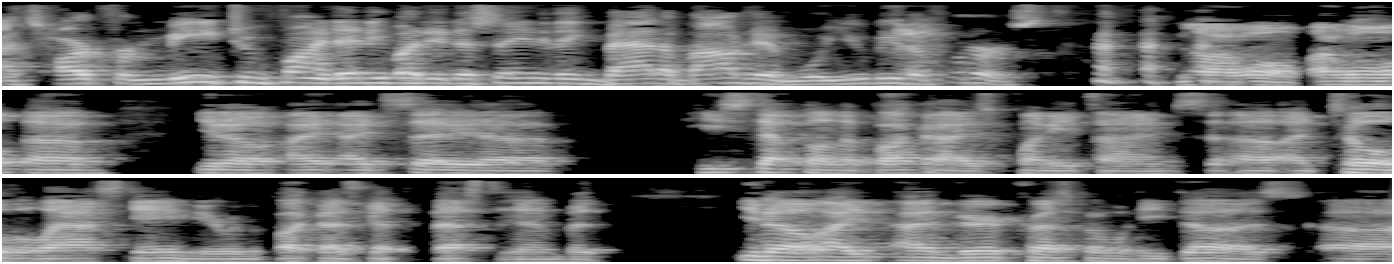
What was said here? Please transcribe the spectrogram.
it's hard for me to find anybody to say anything bad about him. Will you be the first? no, I won't. I won't. Uh, you know, I, I'd say uh, he stepped on the Buckeyes plenty of times uh, until the last game here when the Buckeyes got the best of him. But you know, I, I'm very impressed by what he does. Uh,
